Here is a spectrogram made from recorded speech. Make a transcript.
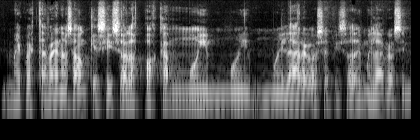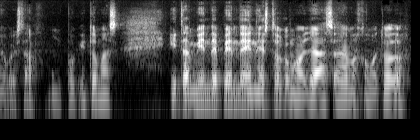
me cuesta menos, aunque si son los podcasts muy, muy, muy largos, episodios muy largos, sí me cuesta un poquito más. Y también depende en esto, como ya sabemos, como todo,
